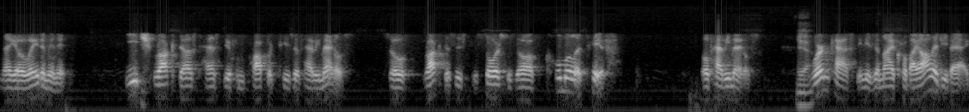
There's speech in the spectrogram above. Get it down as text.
And I go, "Wait a minute. Each rock dust has different properties of heavy metals. So rock dust is the sources of cumulative of heavy metals." yeah, Worm casting is a microbiology bag.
